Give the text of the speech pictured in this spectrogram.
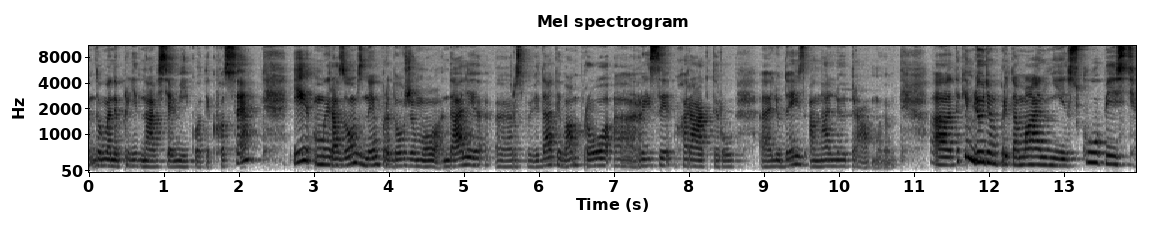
до мене приєднався мій котик Хосе, і ми разом з ним продовжимо далі е, розповідати вам про е, риси характеру е, людей з анальною травмою. Таким людям притаманні скупість,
